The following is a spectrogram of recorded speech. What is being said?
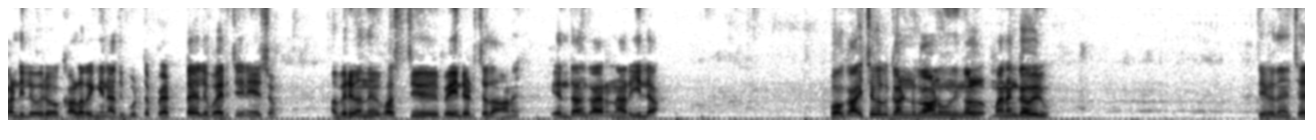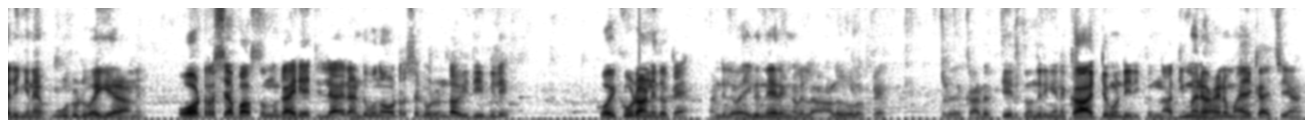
കണ്ടില്ല? ഓരോ കളറിങ്ങനെ അത് ഇവിടുത്തെ പെട്ടയിൽ വരച്ചതിന് ശേഷം അവർ വന്ന് ഫസ്റ്റ് പെയിന്റ് അടിച്ചതാണ്. എന്താ കാരണം അറിയില്ല. അപ്പോൾ കാഴ്ചകൾ കണ്ണു കാണൂ നിങ്ങൾ മനം കവരും പ്രത്യേകത വെച്ചാൽ ഇങ്ങനെ ഊടുട് വൈകിയാണ് ഓട്ടോറിക്ഷ ബസ്സൊന്നും കാര്യമായിട്ടില്ല രണ്ട് മൂന്ന് ഓട്ടോറിക്ഷ കൂടെ ഉണ്ടാവും ഈ ദ്വീപിൽ കോഴിക്കോടാണ് ഇതൊക്കെ. കണ്ടില്ല വൈകുന്നേരങ്ങളിൽ ആളുകളൊക്കെ ഇവിടെ കടത്തിയെടുത്ത് ഇങ്ങനെ കാറ്റ് കൊണ്ടിരിക്കുന്ന അതിമനോഹരമായ കാഴ്ചയാണ്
